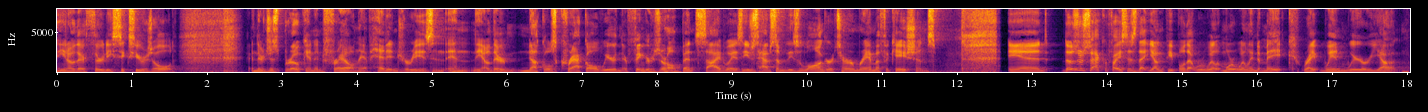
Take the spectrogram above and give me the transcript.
you know, they're 36 years old and they're just broken and frail and they have head injuries and, and you know their knuckles crack all weird and their fingers are all bent sideways and you just have some of these longer term ramifications and those are sacrifices that young people that were will, more willing to make right when we're young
